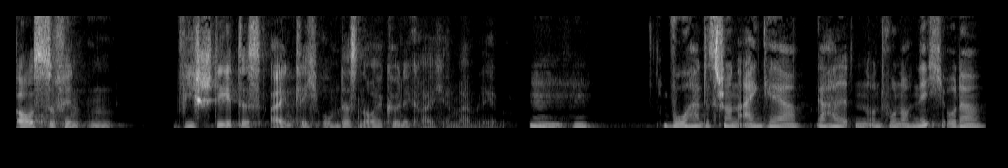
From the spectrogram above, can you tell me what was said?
rauszufinden, wie steht es eigentlich um das neue Königreich in meinem Leben? Mhm. Wo hat es schon Einkehr gehalten und wo noch nicht, oder?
